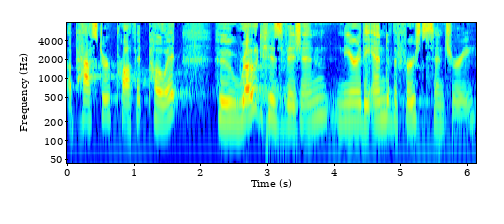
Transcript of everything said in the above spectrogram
a pastor, prophet, poet, who wrote his vision near the end of the first century,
